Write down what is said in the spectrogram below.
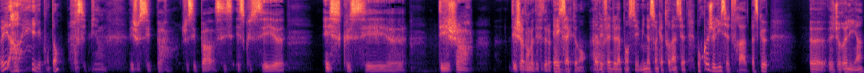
Oui, ah, il est content. Oh, c'est bien. Mais je sais pas. Je sais pas. Est-ce que c'est, euh, est-ce que c'est euh, déjà, déjà dans la défaite de la pensée? Exactement. La ah défaite de la pensée, 1987. Pourquoi je lis cette phrase? Parce que euh, je relis, hein,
